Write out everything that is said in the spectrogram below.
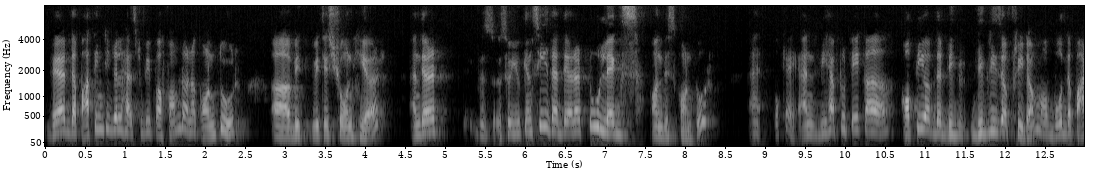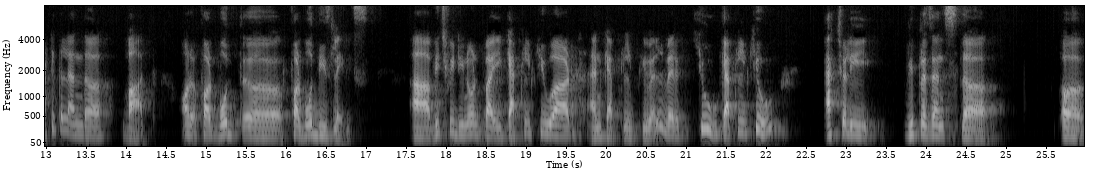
where the path integral has to be performed on a contour which, which is shown here. And there are so you can see that there are two legs on this contour. Uh, okay and we have to take a copy of the deg degrees of freedom of both the particle and the bath or for both uh, for both these legs uh, which we denote by capital QR and capital QL where Q capital Q actually represents the uh,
